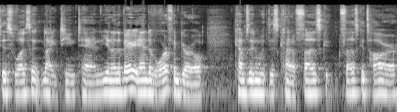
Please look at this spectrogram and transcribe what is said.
this wasn't 1910. You know, the very end of Orphan Girl comes in with this kind of fuzz fuzz guitar.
